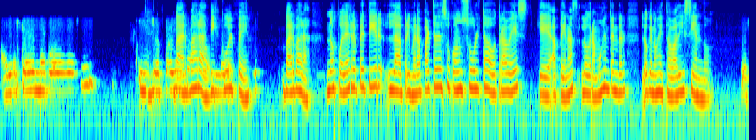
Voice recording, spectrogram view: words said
A ver qué me puede decir. Y yo estoy Bárbara, disculpe. Bárbara, ¿nos puede repetir la primera parte de su consulta otra vez? Que apenas logramos entender lo que nos estaba diciendo. Pues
